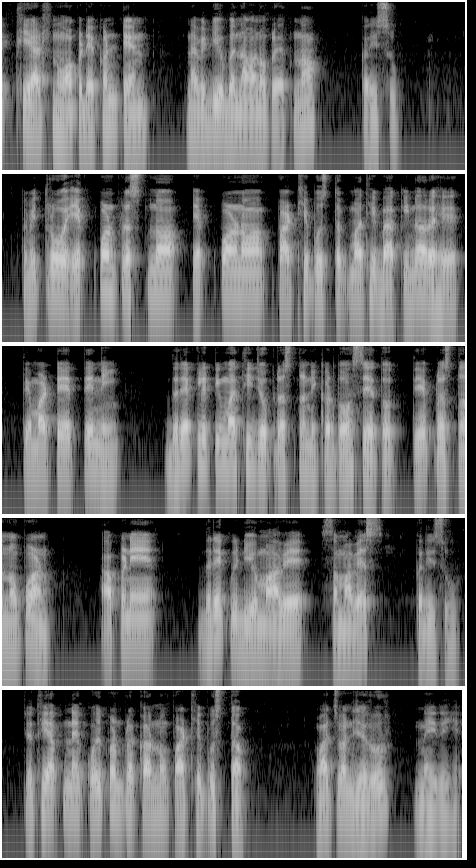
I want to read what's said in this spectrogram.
એકથી આઠનું આપણે કન્ટેન્ટના વીડિયો બનાવવાનો પ્રયત્ન કરીશું. તો મિત્રો, એક પણ પ્રશ્ન, એક પણ પાઠ્યપુસ્તકમાંથી બાકી ન રહે, તે માટે તેની દરેક લીટીમાંથી જો પ્રશ્ન નીકળતો હશે, તો તે પ્રશ્નનો પણ આપણે દરેક વિડીયોમાં હવે સમાવેશ કરીશું. જેથી આપને કોઈ પણ પ્રકારનું પાઠ્યપુસ્તક વાંચવાની જરૂર નહીં રહે.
